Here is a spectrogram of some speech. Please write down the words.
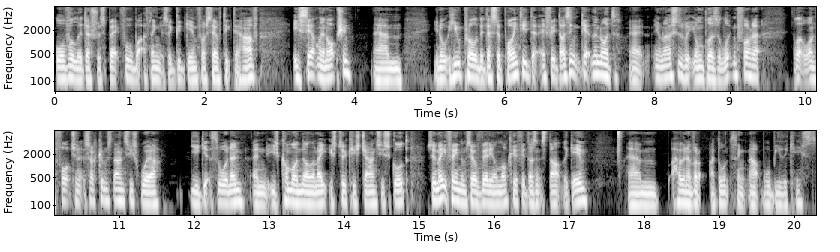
overly disrespectful, but I think it's a good game for Celtic to have. He's certainly an option. Um, you know, he'll probably be disappointed if he doesn't get the nod. Uh, you know, this is what young players are looking for. At little unfortunate circumstances where you get thrown in, and he's come on the other night, he's took his chance, he scored. So he might find himself very unlucky if he doesn't start the game. Um, however, I don't think that will be the case.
